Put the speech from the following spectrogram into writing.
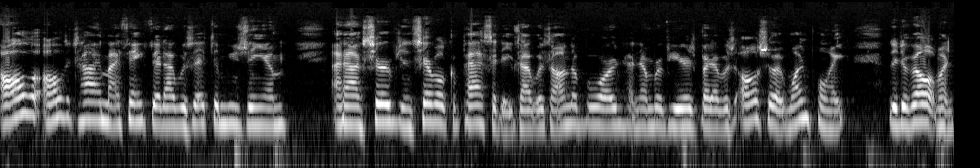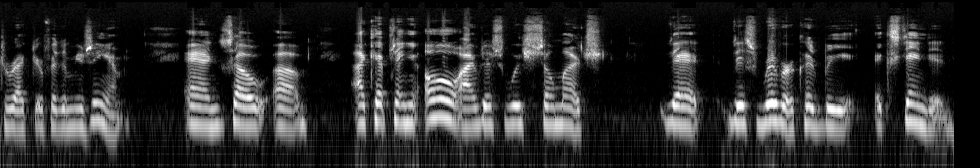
all all the time, I think that I was at the museum, and I've served in several capacities. I was on the board a number of years, but I was also at one point the development director for the museum. And so um, I kept thinking, oh, I just wish so much that this river could be extended,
